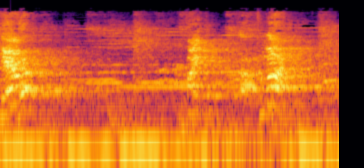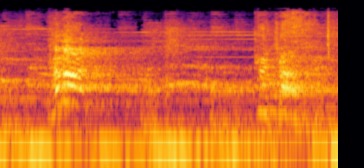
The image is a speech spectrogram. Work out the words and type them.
Down. Fight. Come on. Come on. Good job.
